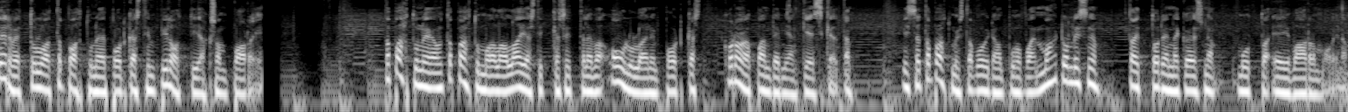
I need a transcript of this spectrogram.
Tervetuloa Tapahtuneen podcastin pilottijakson pariin. Tapahtuneen on tapahtuma laajasti käsittelevä oululainen podcast koronapandemian keskeltä, missä tapahtumista voidaan puhua vain mahdollisina tai todennäköisinä, mutta ei varmoina.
